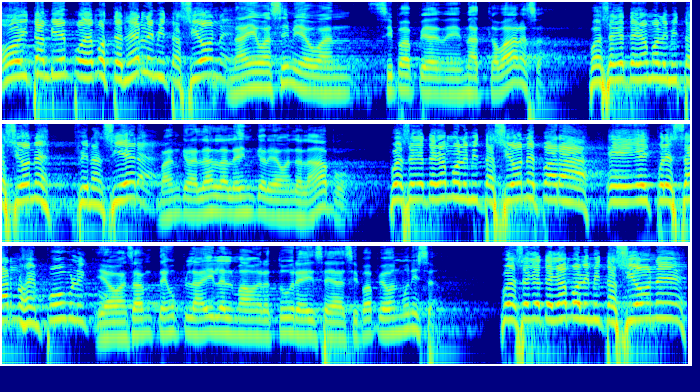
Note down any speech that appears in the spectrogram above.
Hoy también podemos tener limitaciones. Puede ser que tengamos limitaciones financieras. Ban ka la lain ka yawan lalapo. Puede ser que tengamos limitaciones para eh, expresarnos en público. Yawan sam te upla ilal maunratura y sea sipapya on munisa. Puede ser que tengamos limitaciones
